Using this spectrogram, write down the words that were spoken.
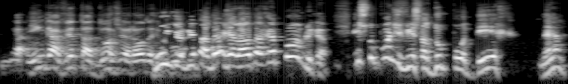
Hã? Engavetador-Geral da República. O Engavetador-Geral da República. Isso do ponto de vista do poder, né?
